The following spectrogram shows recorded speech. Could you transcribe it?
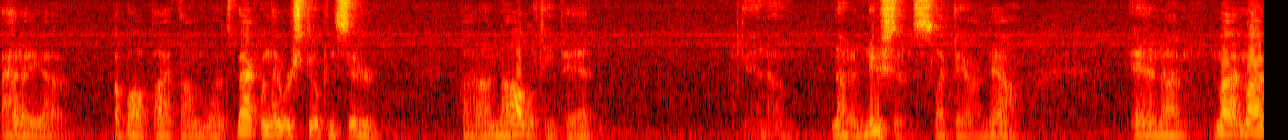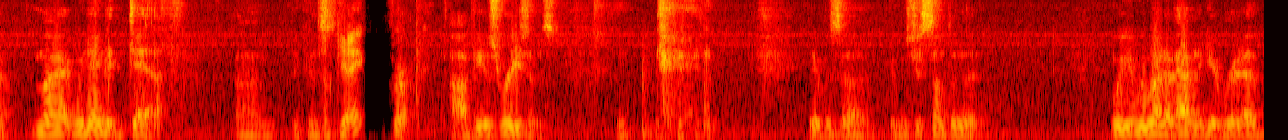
I had a uh, a ball python once back when they were still considered uh, a novelty pet and um, not a nuisance like they are now. And um, my my my we named it Death um, because Okay. for obvious reasons. It, was uh, it was just something that we we wound up having to get rid of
